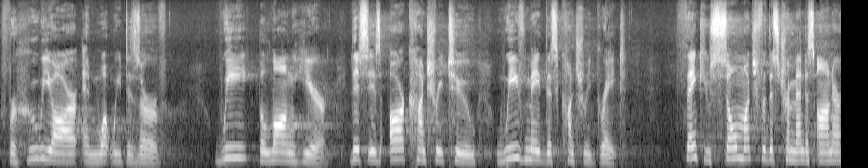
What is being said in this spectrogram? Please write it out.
for who we are and what we deserve. We belong here. This is our country, too. We've made this country great. Thank you so much for this tremendous honor,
